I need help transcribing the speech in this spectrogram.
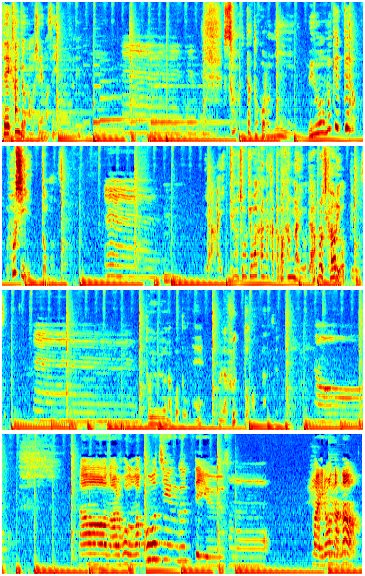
家庭環境かもしれませんよったところに目を向けてほしいと思うんですよ。うん。いや、相手の状況分かんなかったら分かんないよ。ってアプローチ変わるよってことです。うん。というようなことをね、この間ふっと思ったんですよ。あー。あーなるほどな。コーチングっていうそのまあいろんなな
